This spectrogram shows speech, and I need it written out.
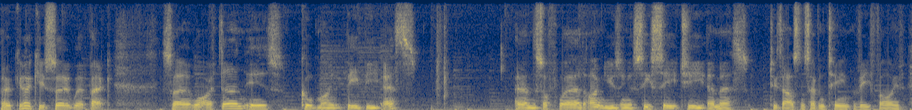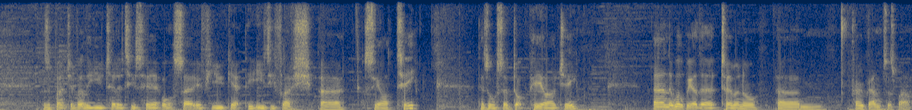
Okay, okay, so we're back. So what I've done is called mine BBS, and the software that I'm using is CCGMS 2017 V5. There's a bunch of other utilities here also if you get the EasyFlash uh, CRT. There's also .prg and there will be other terminal um, programs as well.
